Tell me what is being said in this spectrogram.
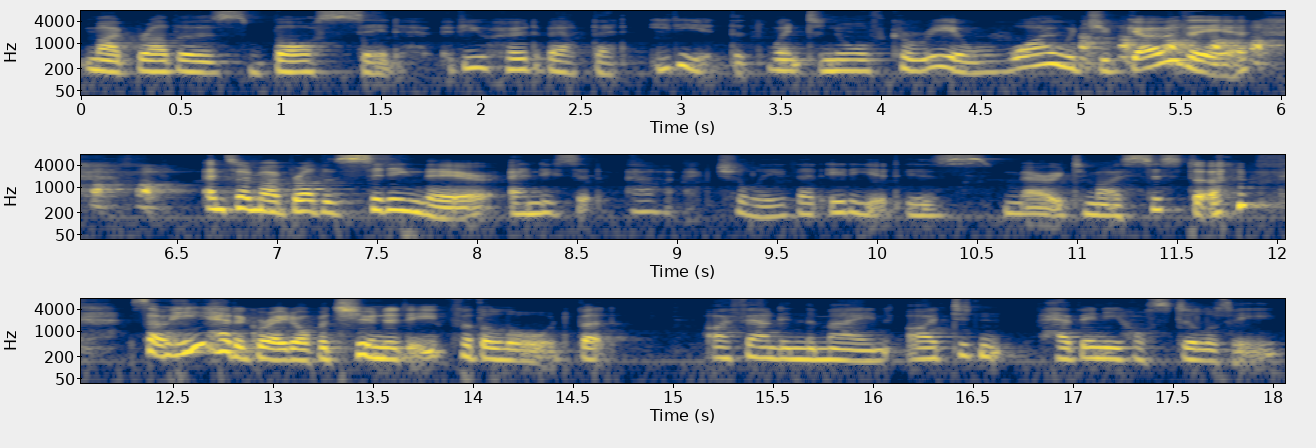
My brother's boss said, Have you heard about that idiot that went to North Korea? Why would you go there? And so my brother's sitting there and he said, Oh, actually, that idiot is married to my sister. so he had a great opportunity for the Lord. But I found in the main, I didn't have any hostility.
